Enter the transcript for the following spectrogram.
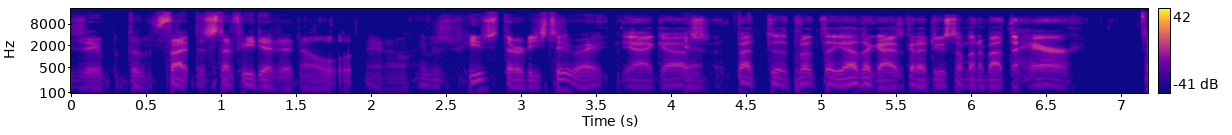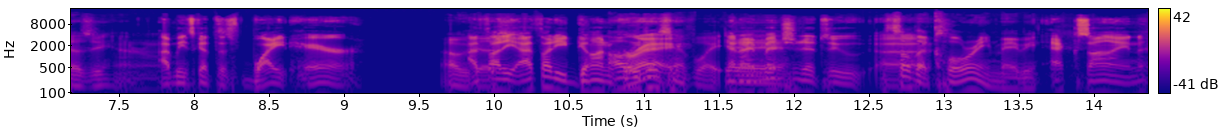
he's able, the fa- the stuff he did at old, you know, he was he's 30s too, right? Yeah, I guess. But the, but the other guy's got to do something about the hair. Does he? I don't know. I mean, he's got this white hair. oh, I thought he I thought he'd gone Oh, he gray. does have white. And Yeah, I yeah, mentioned it to I saw uh, that chlorine maybe. Exine.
